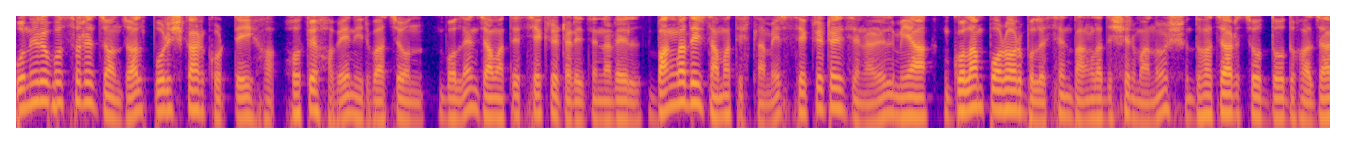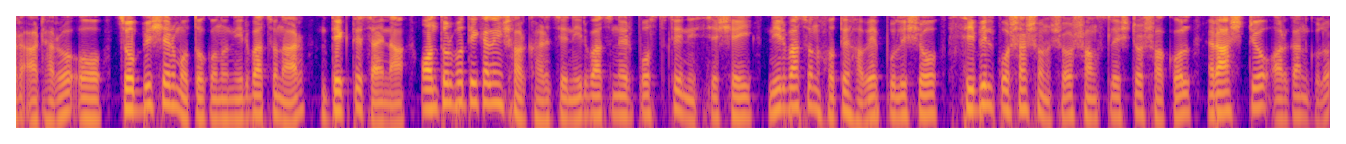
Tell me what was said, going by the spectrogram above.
পনেরো বছরের জঞ্জাল পরিষ্কার করতেই হতে হবে নির্বাচন। বললেন জামাতের সেক্রেটারি জেনারেল। বাংলাদেশ জামাত ইসলামের সেক্রেটারি জেনারেল মিয়া গোলাম পরর বলেছেন, বাংলাদেশের মানুষ দু হাজার চোদ্দ দু হাজার আঠারো ও চব্বিশের মতো কোনো নির্বাচন আর দেখতে চায় না। অন্তর্বর্তীকালীন সরকার যে নির্বাচনের প্রস্তুতি নিচ্ছে, সেই নির্বাচন হতে হবে পুলিশ ও সিভিল প্রশাসন সহ সংশ্লিষ্ট সকল রাষ্ট্রীয় অর্গানগুলো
